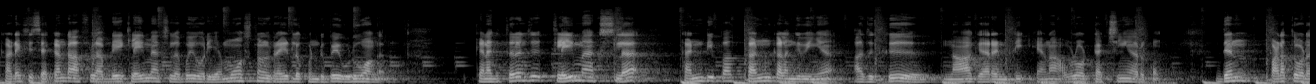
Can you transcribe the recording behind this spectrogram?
கடைசி செகண்ட் ஹாஃபில் அப்படியே கிளைமேக்ஸில் போய் ஒரு எமோஷ்னல் ரைடில் கொண்டு போய் விடுவாங்க. எனக்கு தெரிஞ்சு கிளைமேக்ஸில் கண்டிப்பாக கண் கலங்குவீங்க. அதுக்கு நான் கேரண்டி ஏன்னா அவ்வளோ டச்சிங்காக இருக்கும். தென் படத்தோட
